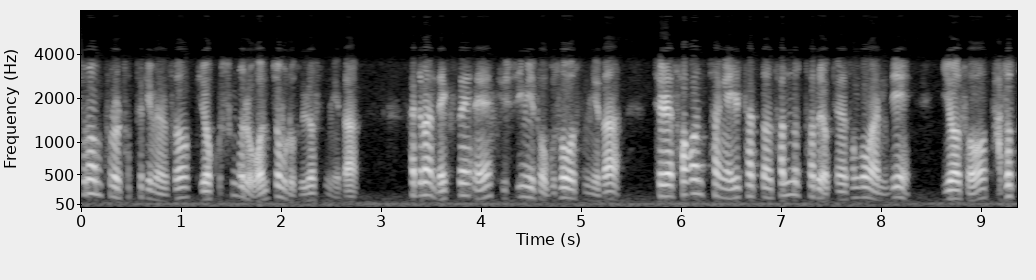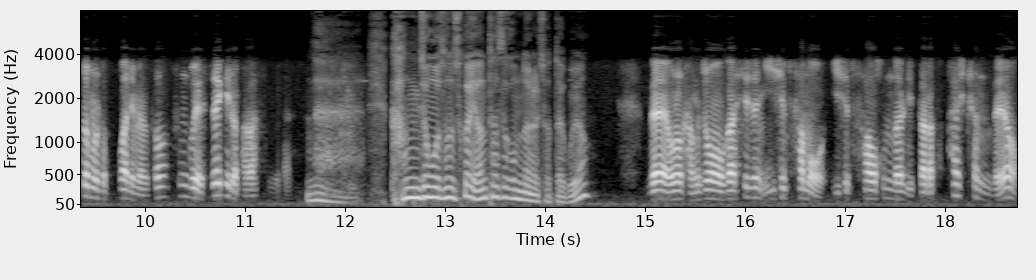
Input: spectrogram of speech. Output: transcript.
투런프를 터뜨리면서 기어코 승부를 원점으로 돌렸습니다. 하지만 넥센의 뒷심이 더 무서웠습니다. 7회 서건창의 1타점 3루타로 역전에 성공한 뒤 이어서 5점을 더 뽑아내면서 승부의 세기를 박았습니다. 네. 강정호 선수가 연타석 홈런을 쳤다고요? 네, 오늘 강정호가 시즌 23호, 24호 홈런을 잇따라 폭발시켰는데요.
